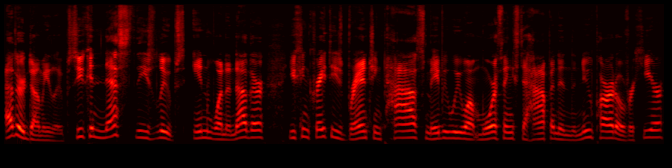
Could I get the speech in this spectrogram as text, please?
other dummy loop. So you can nest these loops in one another. You can create these branching paths. Maybe we want more things to happen in the new part over here.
